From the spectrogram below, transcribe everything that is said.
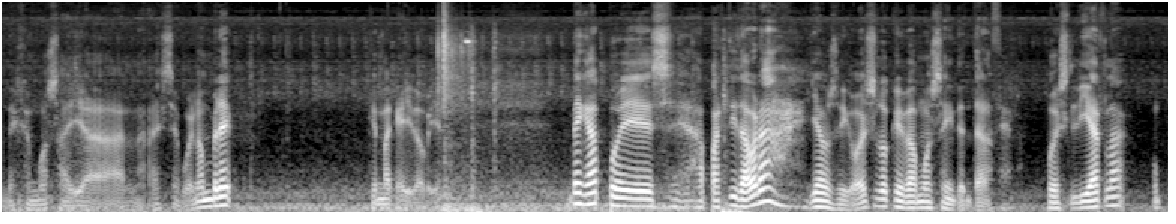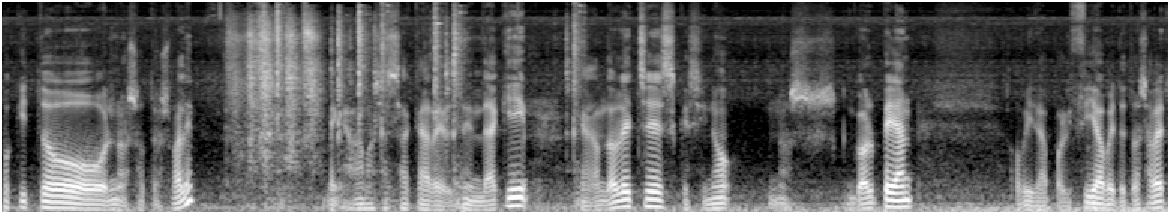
Dejemos ahí a, ese buen hombre, que me ha caído bien. Venga, pues a partir de ahora, ya os digo, es lo que vamos a intentar hacer. Pues liarla un poquito nosotros, ¿vale? Venga, vamos a sacar el tren de aquí cagando leches, que si no nos golpean, o viene la policía, o vete tú a saber,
